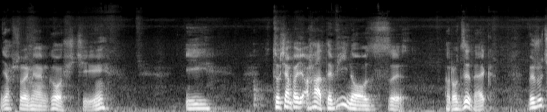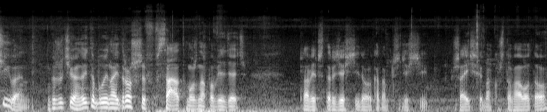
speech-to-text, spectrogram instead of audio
Ja wczoraj miałem gości i co chciałem powiedzieć? Aha, te wino z rodzynek wyrzuciłem. Wyrzuciłem. No i to były najdroższy wsad, można powiedzieć. Prawie 40 dolka, tam 36 chyba kosztowało to.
